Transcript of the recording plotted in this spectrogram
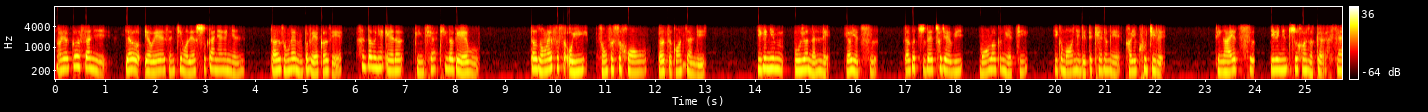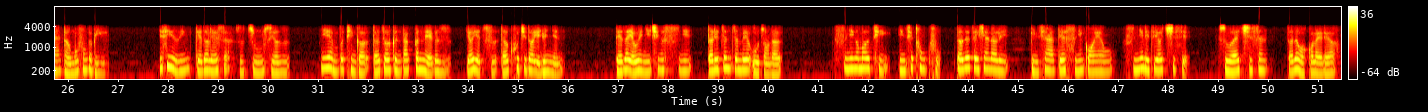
我要告诉你，有一位曾经活在世界上的人，他从来没不犯过罪，很多个人爱他，并且听他的闲话。他从来不说恶言，从不说谎话，他只讲真理。一个人没有能力，有一次，他的子弹触及为朦胧的眼睛，一个盲人立得开了眼，可以看见了。另外一次，一个人治好这个生头麻风的病。一些人对他来说是做梦小事，你也没听过他做更大更难的事。有一次，他看见到一群人带着一位年轻的死人，他里正准备化妆头。死人的母亲引起痛苦，他在走向那里，并且对死人讲闲话。死人立即要气息，随后起身，他才活过来了。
